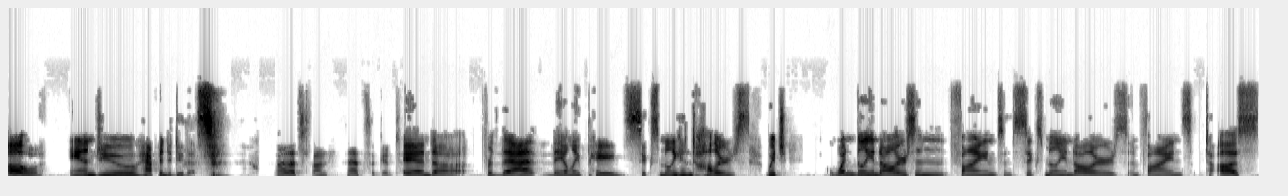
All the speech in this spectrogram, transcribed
"Oh, and you happen to do this." Oh, that's fun. That's a good time. and uh for that, they only paid 6 million dollars, which 1 billion dollars in fines and 6 million dollars in fines to us,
